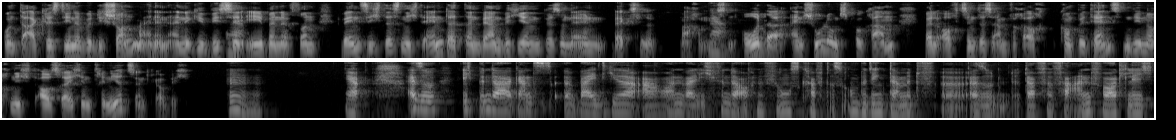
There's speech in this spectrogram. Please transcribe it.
Und da, Christina, würde ich schon meinen, eine gewisse ja. Ebene von, wenn sich das nicht ändert, dann werden wir hier einen personellen Wechsel machen müssen. Ja. Oder ein Schulungsprogramm, weil oft sind das einfach auch Kompetenzen, die noch nicht ausreichend trainiert sind, glaube ich. Mhm. Ja, also ich bin da ganz äh, bei dir, Aaron, weil ich finde auch eine Führungskraft ist unbedingt damit, äh, also dafür verantwortlich,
